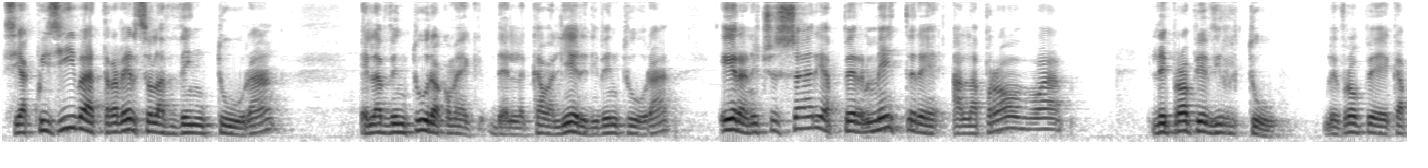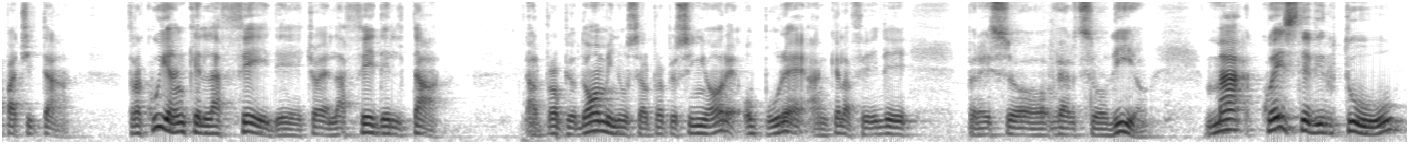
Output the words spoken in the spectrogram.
si acquisiva attraverso l'avventura, e l'avventura come del cavaliere di Ventura era necessaria per mettere alla prova le proprie virtù, le proprie capacità, tra cui anche la fede, cioè la fedeltà al proprio dominus, al proprio Signore, oppure anche la fede presso, verso Dio. Ma queste virtù,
